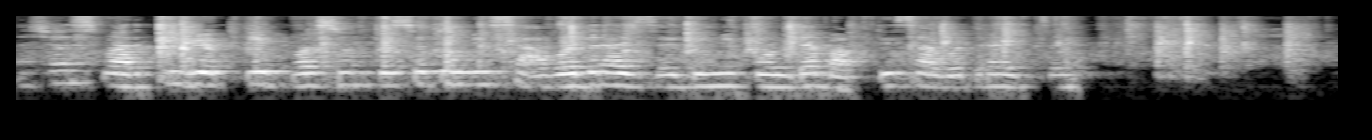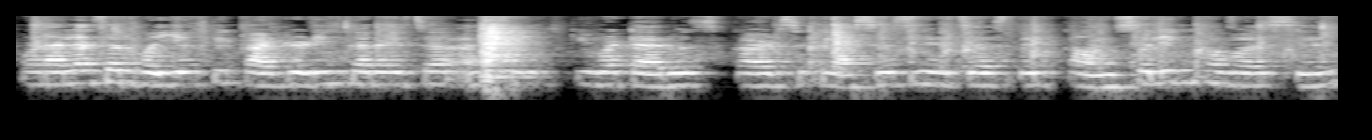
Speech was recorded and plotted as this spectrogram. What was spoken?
अशा स्वार्थी व्यक्तीपासून कसं तुम्ही सावध राहायचंय? तुम्ही कोणत्या बाबतीत सावध राहायचंय? कोणाला जर वैयक्तिक कार्ड रिडिंग करायचं असेल किंवा टॅरोज कार्डचे क्लासेस घ्यायचे असतील काउन्सलिंग हवं असेल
